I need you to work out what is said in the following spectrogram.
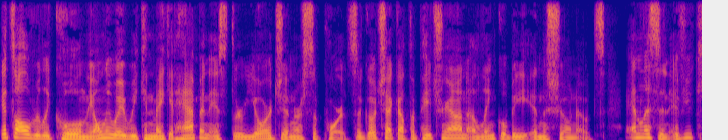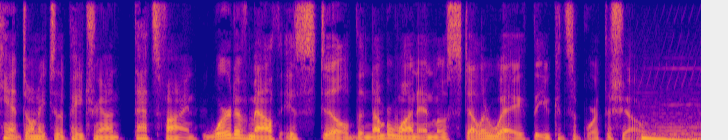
It's all really cool, and the only way we can make it happen is through your generous support. So go check out the Patreon. A link will be in the show notes. And listen, if you can't donate to the Patreon, that's fine. Word of mouth is still the number one and most stellar way that you could support the show.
